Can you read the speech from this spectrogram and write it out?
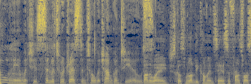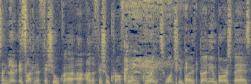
tool here which is similar to a Dresden tool, which I'm going to use. Ah. By the way, just got some lovely comments here. So Francois saying, look, it's like an official, uh, uh, unofficial craft along. Great to watch you both. Bernie and Boris Bears.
